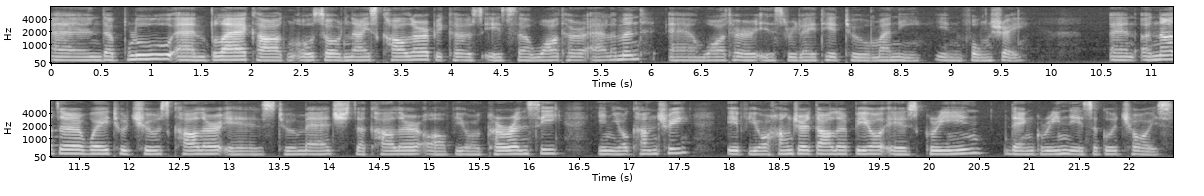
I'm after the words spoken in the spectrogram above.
And the blue and black are also nice color because it's a water element, and water is related to money in feng shui. And another way to choose color is to match the color of your currency in your country. If your $100 bill is green, then green is a good choice.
